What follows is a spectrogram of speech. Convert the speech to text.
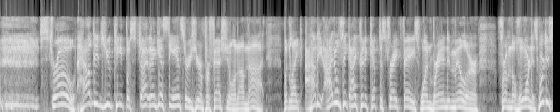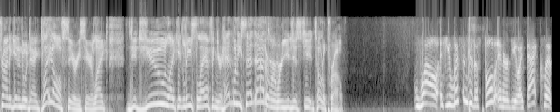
Stro, how did you keep a? str- I guess the answer is you're a professional and I'm not. But like, how do you, I don't think I could have kept a straight face when Brandon Miller from the Hornets. We're just trying to get into a dang playoff series here. Like, did you like at least laugh in your head when he said that, or were you just you, total pro? Well, if you listen to the full interview, like that clip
